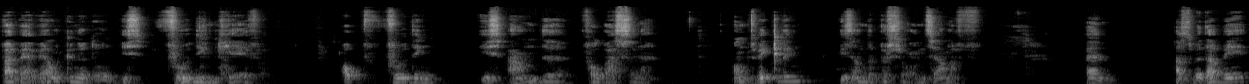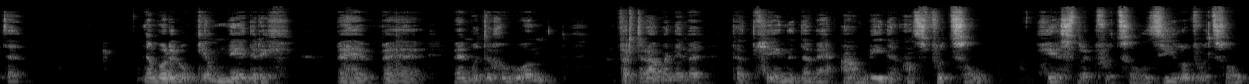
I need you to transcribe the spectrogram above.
Wat wij wel kunnen doen is voeding geven. Opvoeding is aan de volwassenen. Ontwikkeling is aan de persoon zelf. En als we dat weten, dan worden we ook heel nederig. Wij, wij, moeten gewoon vertrouwen hebben datgene dat wij aanbieden als voedsel, geestelijk voedsel, zielenvoedsel,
